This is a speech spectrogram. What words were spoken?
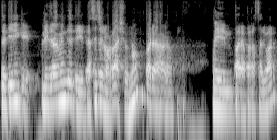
te tienen que, literalmente te, te acechan los rayos, ¿no? Para, para, para, salvar,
